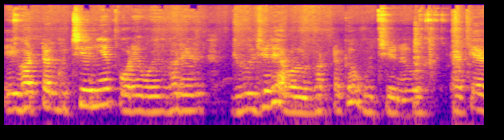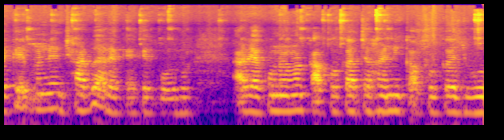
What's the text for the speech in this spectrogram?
এই ঘরটা গুছিয়ে নিয়ে পরে ওই ঘরের ঝুল ঝেড়ে আবার ওই ঘরটাকেও গুছিয়ে নেব। একে একে মানে ঝাড়বো আর একে একে করব। আর এখন আমার কাপড় কাচা হয়নি, কাপড় কাচবো।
